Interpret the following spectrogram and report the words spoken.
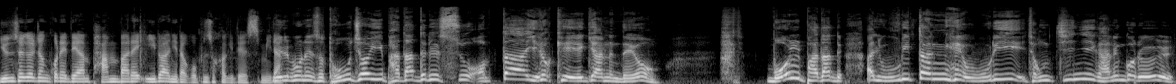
윤석열 정권에 대한 반발의 일환이라고 분석하기도 했습니다. 일본에서 도저히 받아들일 수 없다 이렇게 얘기하는데요. 뭘 받아들 아니 우리 땅에 우리 정치인이 가는 거를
